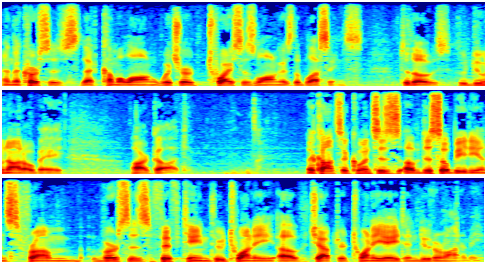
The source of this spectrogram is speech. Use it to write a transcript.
and the curses that come along, which are twice as long as the blessings to those who do not obey our God. The consequences of disobedience from verses 15 through 20 of chapter 28 in Deuteronomy.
